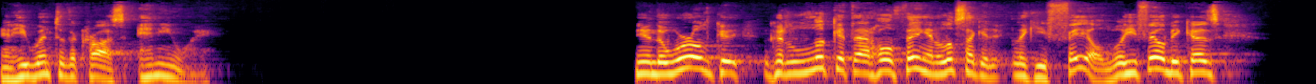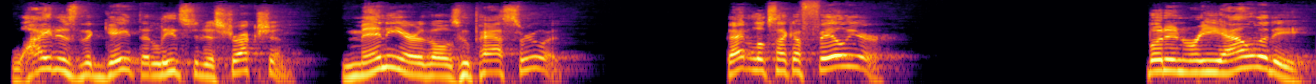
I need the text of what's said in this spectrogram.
And he went to the cross anyway. You know, the world could, could look at that whole thing and it looks like, it, like he failed. Well, he failed because wide is the gate that leads to destruction. Many are those who pass through it. That looks like a failure. But in reality,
